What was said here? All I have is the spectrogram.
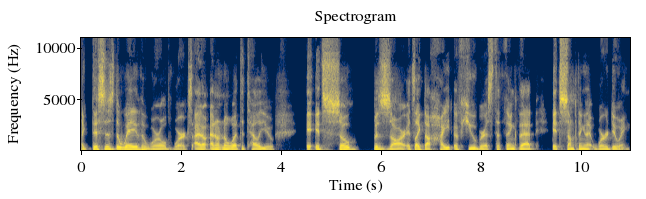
Like this is the way the world works. I don't I don't know what to tell you. It, it's so bizarre. It's like the height of hubris to think that it's something that we're doing.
